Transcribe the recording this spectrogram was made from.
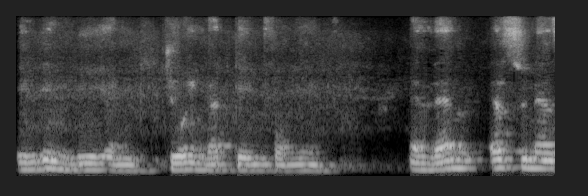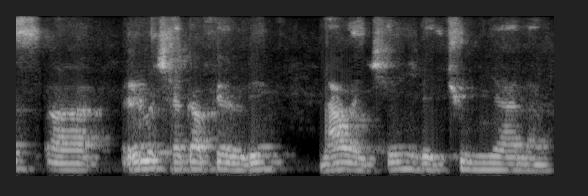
in, in me and during that game for me. And then as soon as uh, Relo in, now I changed the tune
